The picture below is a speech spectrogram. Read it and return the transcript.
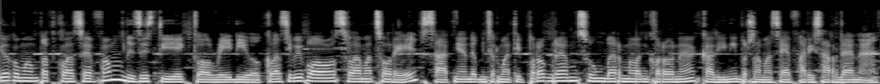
Empat kelas FM, this is the actual radio. Classy people, selamat sore. Saatnya Anda mencermati program Sumber Melawan Corona, kali ini bersama saya Faris Sardana.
